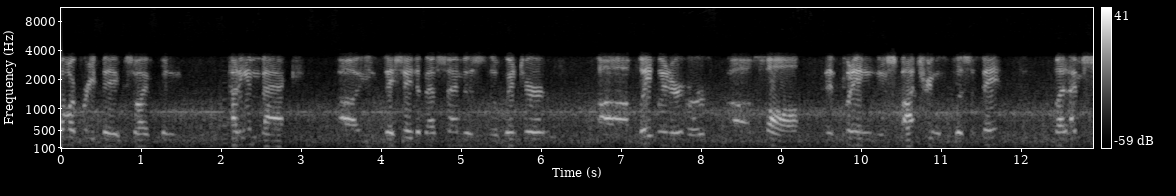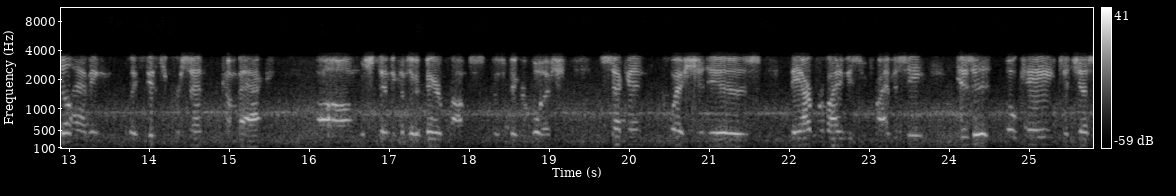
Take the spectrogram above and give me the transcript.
some are pretty big, so I've been cutting them back. Uh, they say the best time is the winter, uh, late winter or uh, fall and putting the spot tree with glyphosate, but I'm still having like 50% come back, um, which then becomes like a bigger problem because it's a bigger bush. Second, question is they are providing me some privacy. Is it okay to just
